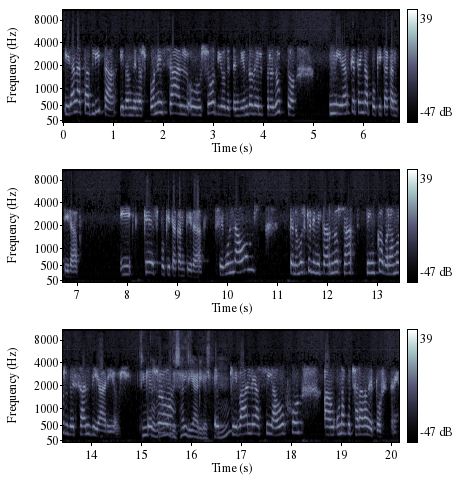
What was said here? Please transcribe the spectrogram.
ir a la tablita y donde nos pone sal o sodio, dependiendo del producto, mirar que tenga poquita cantidad. ¿Y qué es poquita cantidad? Según la OMS, tenemos que limitarnos a 5 gramos de sal diarios. 5 gramos de sal diarios. Mm. Equivale así a ojo a una cucharada de postre.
